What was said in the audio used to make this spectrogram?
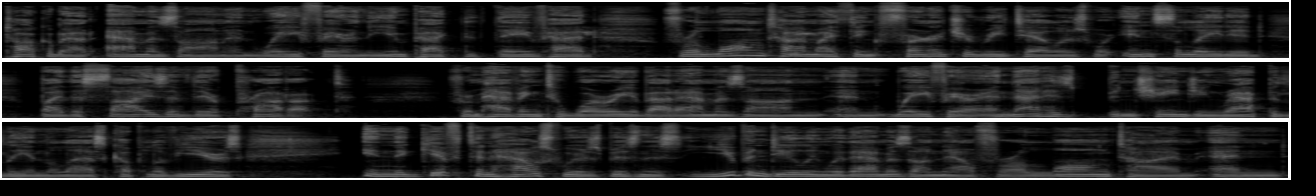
talk about Amazon and Wayfair and the impact that they've had. For a long time, I think furniture retailers were insulated by the size of their product from having to worry about Amazon and Wayfair, and that has been changing rapidly in the last couple of years. In the gift and housewares business, you've been dealing with Amazon now for a long time and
